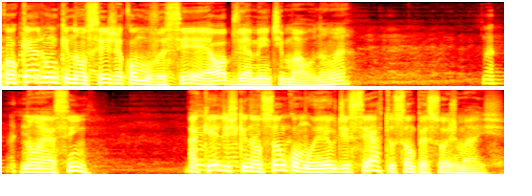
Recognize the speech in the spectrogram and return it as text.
Qualquer um que não seja como você é obviamente mau, não é? Não é assim? Aqueles que não são como eu, de certo, são pessoas mais.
